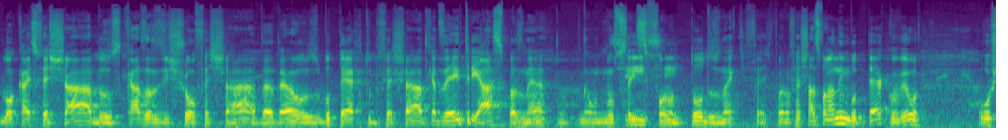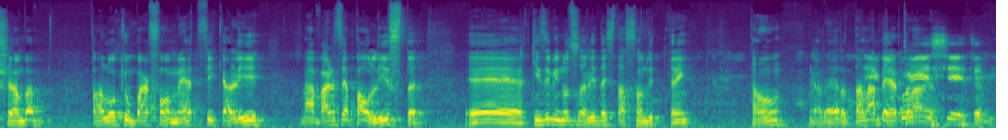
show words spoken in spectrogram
Locais fechados, casas de show fechadas, né? Os botecos tudo fechado, quer dizer, entre aspas, né? Não, não sei Sim, se foram sim. todos, né, que foram fechados. Falando em boteco, viu? O Chamba falou que o Bar Fomete fica ali na Várzea Paulista, é, 15 minutos ali da estação de trem. Então, a galera tá lá aberto lá. né? Conhecer também.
